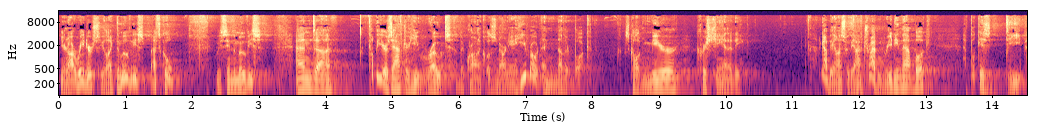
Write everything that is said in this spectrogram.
You're not readers. You like the movies. That's cool. We've seen the movies. And uh, a couple years after he wrote The Chronicles of Narnia, he wrote another book. It's called Mere Christianity. I gotta be honest with you, I've tried reading that book. That book is deep.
